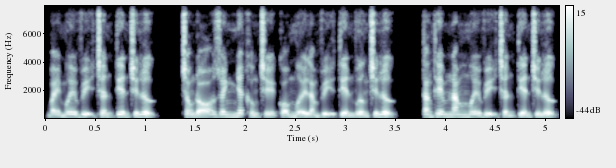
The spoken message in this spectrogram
bảy mươi vị chân tiên chiến lực, trong đó doanh nhất khống chế có mười lăm vị tiên vương chiến lực, tăng thêm năm mươi vị chân tiên chiến lực.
